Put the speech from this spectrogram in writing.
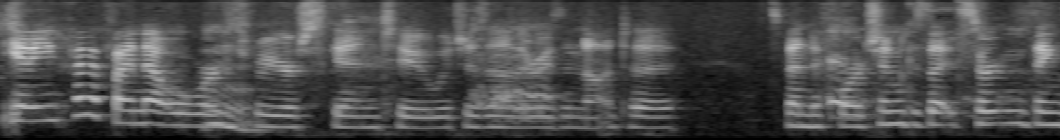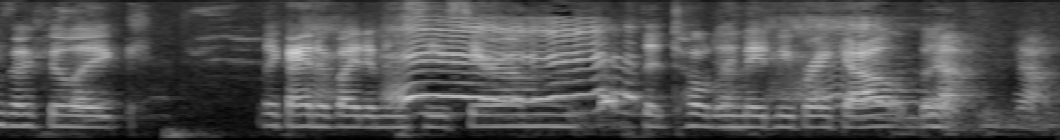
Yeah, you kind of find out what works Hmm. for your skin too, which is another reason not to spend a fortune. Because certain things I feel like, like I had a vitamin C serum that totally made me break out. But Yeah, yeah.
